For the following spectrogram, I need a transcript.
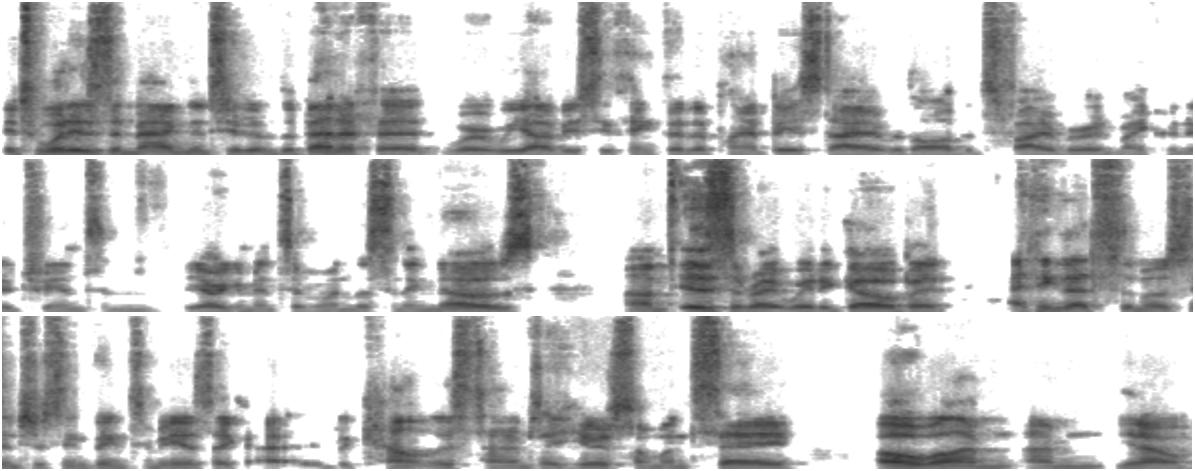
it's, what is the magnitude of the benefit where we obviously think that a plant-based diet with all of its fiber and micronutrients and the arguments everyone listening knows um, is the right way to go. But i think that's the most interesting thing to me is like I, the countless times i hear someone say oh well i'm i'm you know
